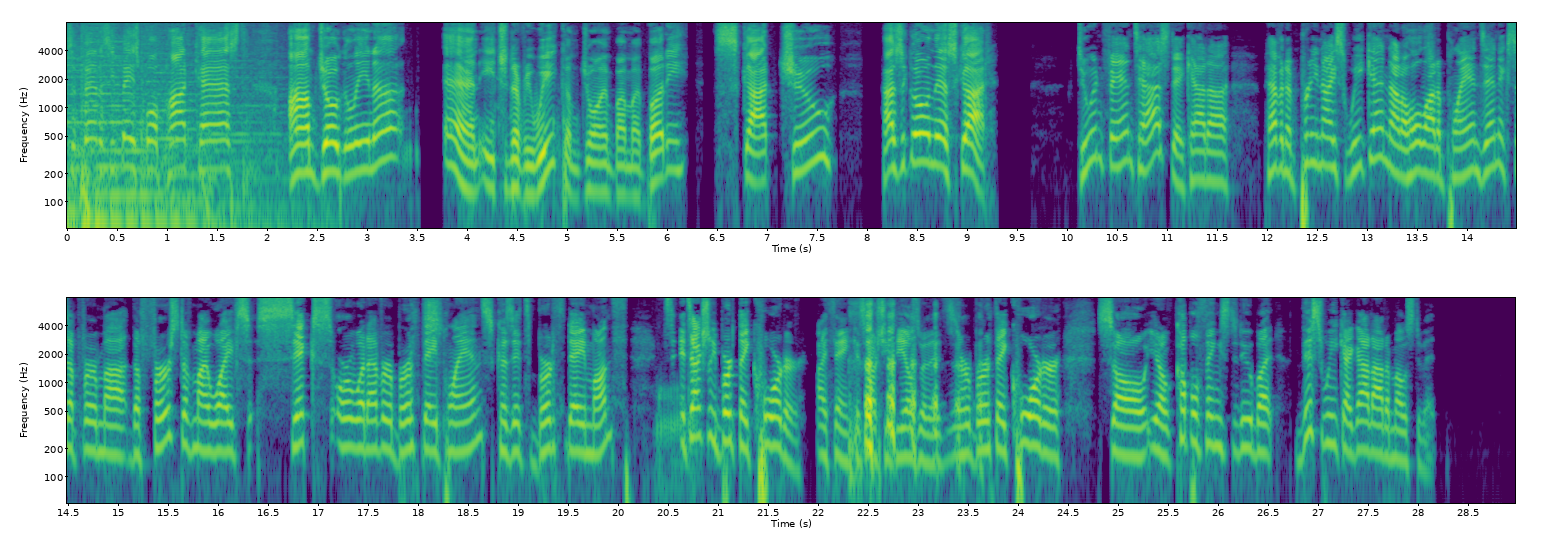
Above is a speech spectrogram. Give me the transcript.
It's a fantasy baseball podcast. I'm Joe Galena, and each and every week I'm joined by my buddy Scott Chu. How's it going there, Scott? Doing fantastic. Had a having a pretty nice weekend. Not a whole lot of plans in, except for my, the first of my wife's six or whatever birthday plans because it's birthday month. It's, it's, actually birthday quarter, I think, is how she deals with it. It's her birthday quarter. So, you know, a couple things to do, but this week I got out of most of it.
